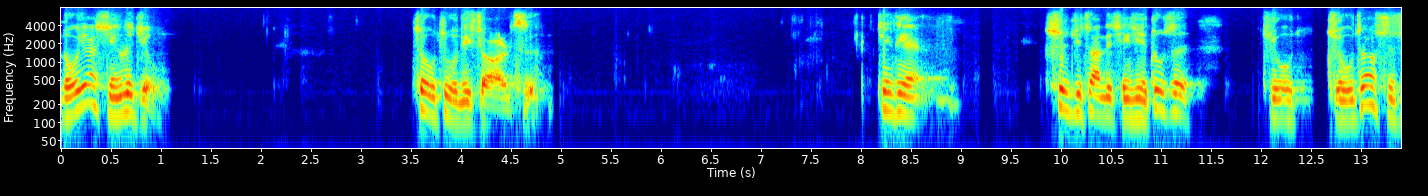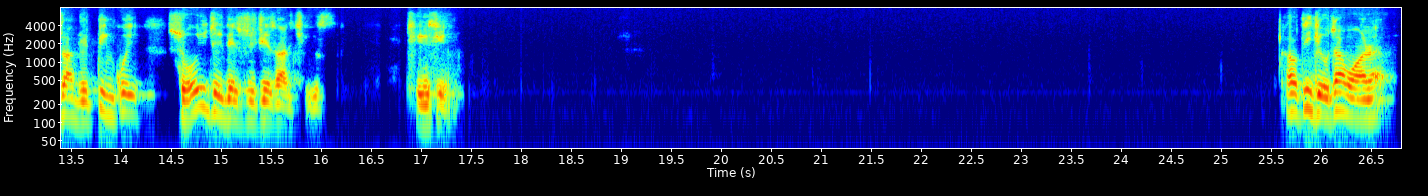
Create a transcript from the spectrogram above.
挪亚醒了酒，咒住的小儿子。今天世界上的情形都是九九章十章就定规，所以这件世界上的情情形。好，第九章完了。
